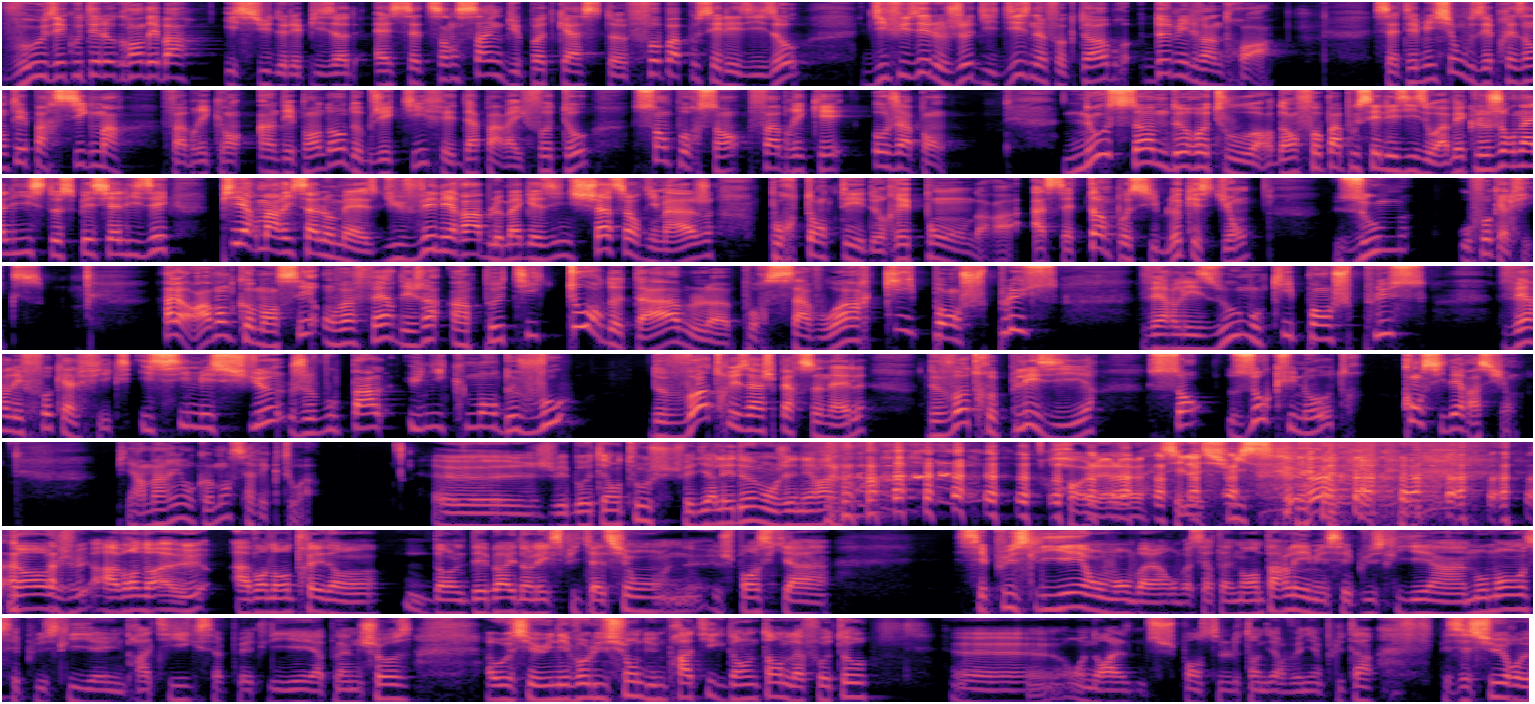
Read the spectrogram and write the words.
Vous écoutez le grand débat, issu de l'épisode S705 du podcast Faut pas pousser les ISO, diffusé le jeudi 19 octobre 2023. Cette émission vous est présentée par Sigma, fabricant indépendant d'objectifs et d'appareils photo 100% fabriqués au Japon. Nous sommes de retour dans Faut pas pousser les ISO avec le journaliste spécialisé Pierre-Marie Salomès du vénérable magazine Chasseur d'images pour tenter de répondre à cette impossible question zoom ou focal fixe. Alors, avant de commencer, on va faire déjà un petit tour de table pour savoir qui penche plus vers les zooms ou qui penche plus vers les focales fixes. Ici, messieurs, je vous parle uniquement de vous, de votre usage personnel, de votre plaisir, sans aucune autre considération. Pierre-Marie, on commence avec toi. Euh, je vais botter en touche. Je vais dire les deux, mon général. oh là là, c'est la Suisse. non, je euh, avant, d'entrer dans, dans le débat et dans l'explication, je pense qu'il y a. C'est plus lié, on, va, on va certainement en parler, mais c'est plus lié à un moment, c'est plus lié à une pratique, ça peut être lié à plein de choses. À aussi une évolution d'une pratique dans le temps de la photo. Euh, on aura, je pense, le temps d'y revenir plus tard. Mais c'est sûr,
